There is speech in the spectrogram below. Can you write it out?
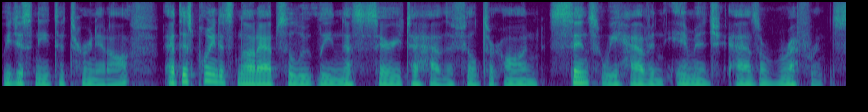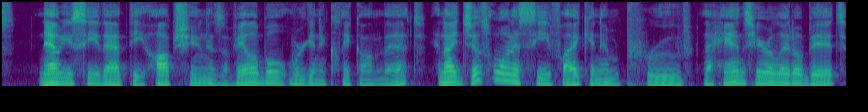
We just need to turn it off. At this point, it's not absolutely necessary to have the filter on since we have an image as a reference. Now you see that the option is available. We're going to click on that. And I just want to see if I can improve the hands here a little bit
